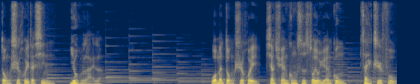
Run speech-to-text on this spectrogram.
董事会的信又来了。我们董事会向全公司所有员工再支付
